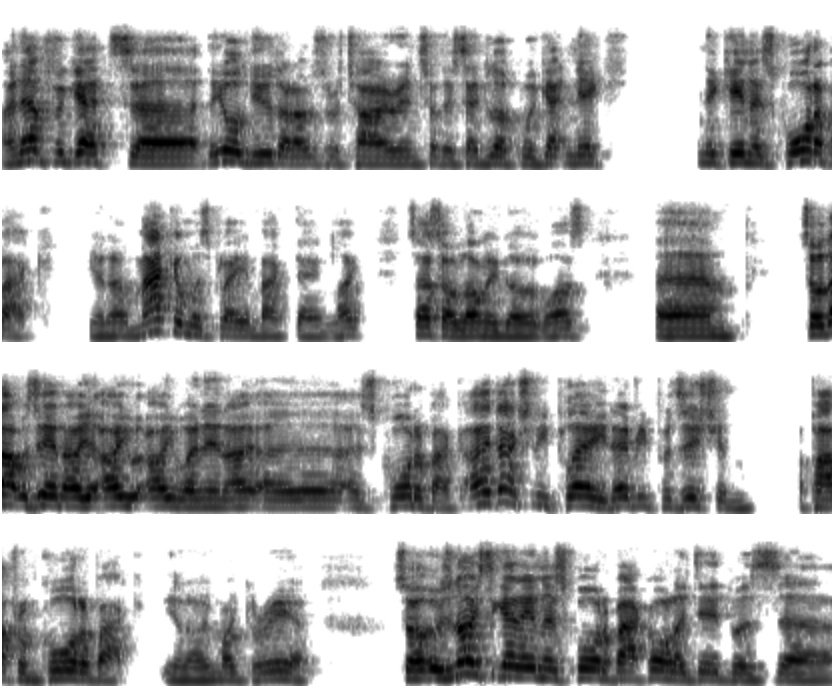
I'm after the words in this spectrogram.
I never forget. Uh, they all knew that I was retiring, so they said, "Look, we'll get Nick, Nick in as quarterback." You know, Mackin was playing back then, like so that's how long ago it was. Um, so that was it. I I, I went in I, uh, as quarterback. I'd actually played every position apart from quarterback, you know, in my career. So it was nice to get in as quarterback. All I did was uh,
